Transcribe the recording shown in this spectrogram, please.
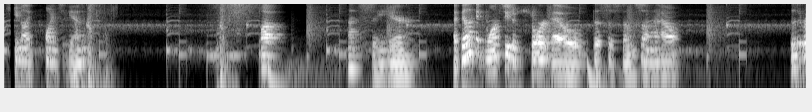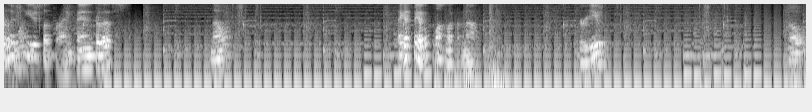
accumulate points again. Well, let's see here. I feel like it wants you to short out the system somehow. Does it really want to use the frying pan for this? No? I guess we have a blunt weapon now. Screw you. Nope.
